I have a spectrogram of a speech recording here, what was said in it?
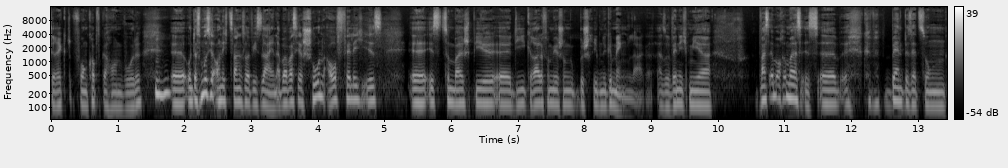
direkt vor den Kopf gehauen wurde. Mhm. Äh, und das muss ja auch nicht zwangsläufig sein. Aber was ja schon auffällig ist, äh, ist zum Beispiel äh, die gerade von mir schon beschriebene Gemengenlage. Also wenn ich mir was auch immer es ist, äh, Bandbesetzungen,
